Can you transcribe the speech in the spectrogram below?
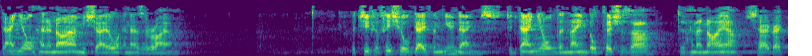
Daniel, Hananiah, Mishael, and Azariah. The chief official gave them new names. To Daniel, the name Belteshazzar, to Hananiah, Shadrach,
